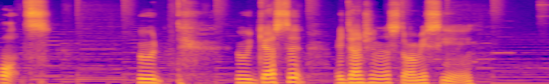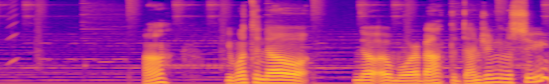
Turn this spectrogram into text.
What? Who, who guessed it? A dungeon in the stormy sea. Huh? You want to know know more about the dungeon in the sea?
